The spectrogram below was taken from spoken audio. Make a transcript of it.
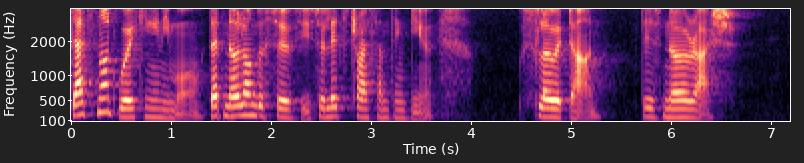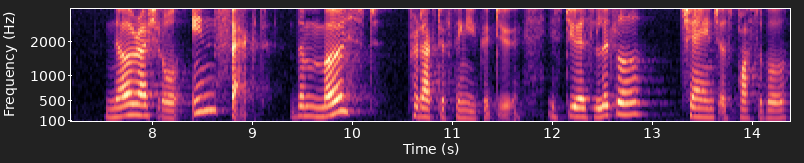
That's not working anymore. That no longer serves you. So, let's try something new. Slow it down. There's no rush. No rush at all. In fact, the most productive thing you could do is do as little change as possible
